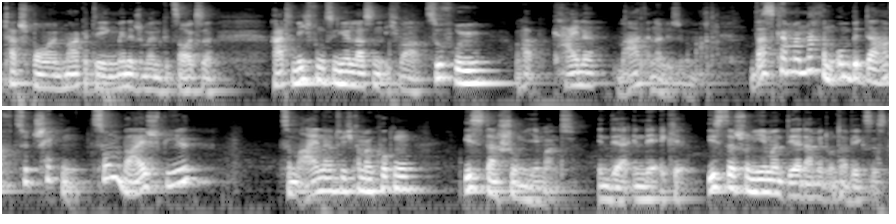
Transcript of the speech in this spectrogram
Touchpoint, Marketing, Management, Gezeugse, hat nicht funktionieren lassen. Ich war zu früh und habe keine Marktanalyse gemacht. Was kann man machen, um Bedarf zu checken? Zum Beispiel, zum einen natürlich kann man gucken, ist da schon jemand in der, in der Ecke? Ist da schon jemand, der damit unterwegs ist?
